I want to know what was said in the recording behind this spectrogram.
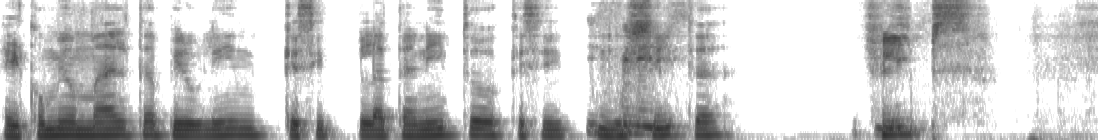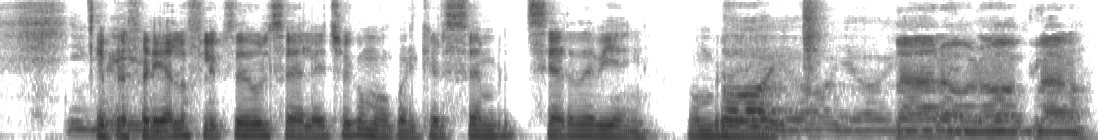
él comió malta, pirulín, que si platanito, que si Y flips. musita, flips. Que Increíble. prefería los flips de dulce de leche como cualquier ser de bien. Hombre de bien. Obvio, obvio, obvio. Claro, bro, claro.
